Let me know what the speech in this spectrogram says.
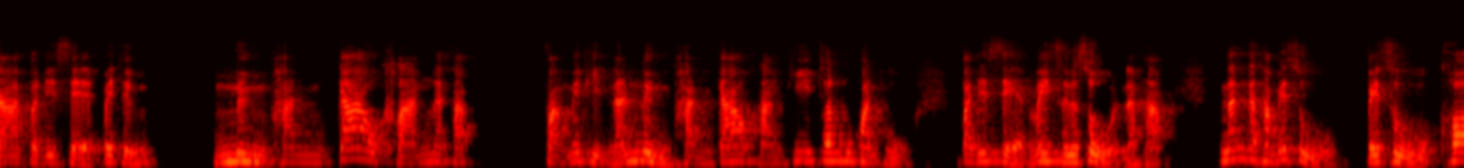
การปฏิเสธไปถึงหนึ่งพันเก้าครั้งนะครับ ฟังไม่ผิดนั้นหนึ่งพันเก้าครั้งที่ท่านผู้พันถูกปฏิเสธไม่ซื้อสูตรนะครับ นั่นจะทำให้สู่ไปสู่ข้อ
